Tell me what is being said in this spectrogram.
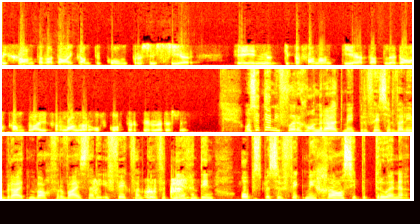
migrante wat daai kant toe kom prosesseer en tipe van hanteer dat hulle daar kan bly vir langer of korter periodes nie. Ons het nou in die vorige onderhoud met professor Willie Bruitenberg verwys na die effek van COVID-19 op spesifiek migrasiepatrone.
